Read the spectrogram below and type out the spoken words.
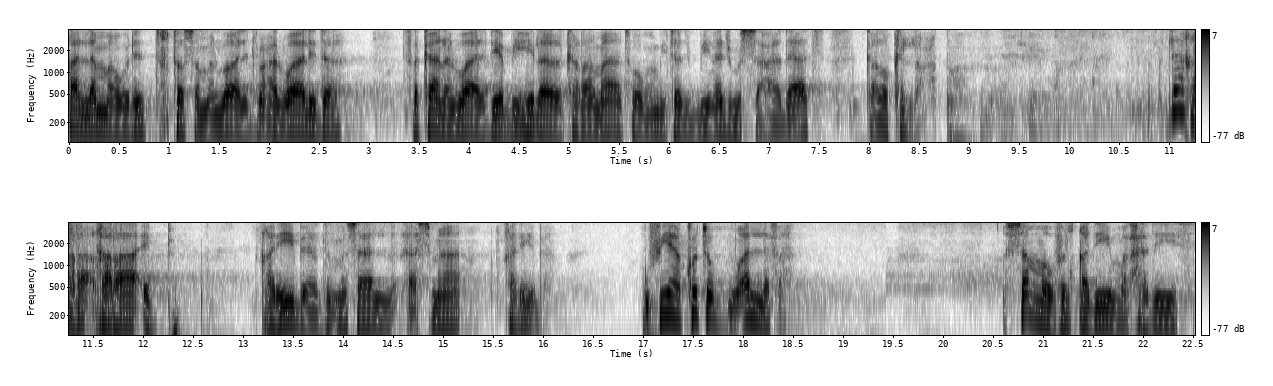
قال لما ولدت اختصم الوالد مع الوالدة فكان الوالد يبي هلال الكرامات وامي تبي نجم السعادات. قالوا كلهم حطوهم لا غرائب. غريبة مسائل الأسماء غريبة. وفيها كتب مؤلفة. سموا في القديم والحديث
